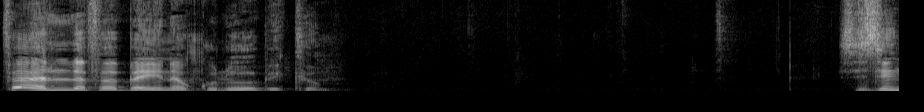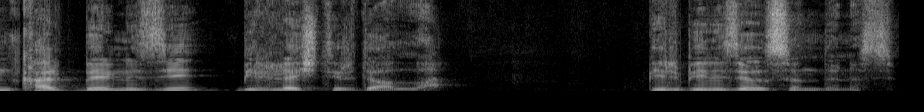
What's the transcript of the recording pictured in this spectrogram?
Feellefe beyne kulubikum. sizin kalplerinizi birleştirdi Allah. Birbirinize ısındınız.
